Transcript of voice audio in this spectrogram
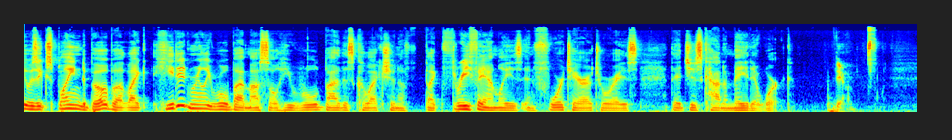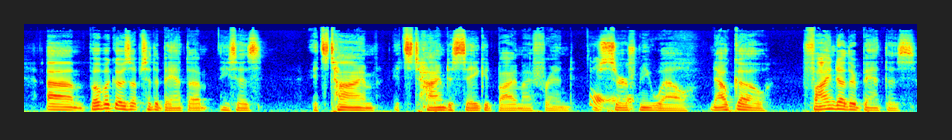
it was explained to Boba like he didn't really rule by muscle. He ruled by this collection of like three families and four territories that just kind of made it work. yeah. Um, Boba goes up to the bantha. He says, "It's time. It's time to say goodbye, my friend. You served me well. Now go find other banthas.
